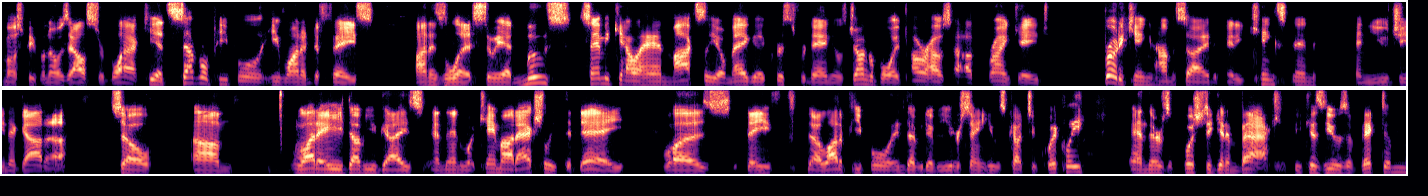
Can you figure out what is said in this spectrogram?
most people know as Aleister Black. He had several people he wanted to face on his list. So he had Moose, Sami Callihan, Moxley, Omega, Christopher Daniels, Jungle Boy, Powerhouse Hobbs, Brian Cage, Brody King, Homicide, Eddie Kingston, and Yuji Nagata. So um, a lot of AEW guys. And then what came out actually today was they a lot of people in WWE are saying he was cut too quickly. And there's a push to get him back because he was a victim.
